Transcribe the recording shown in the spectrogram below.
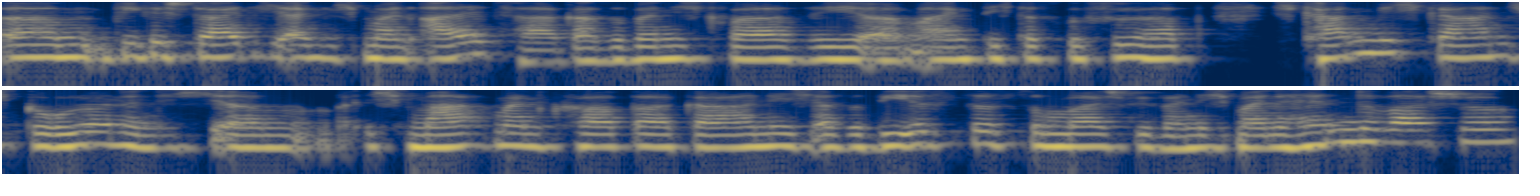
ähm, wie gestalte ich eigentlich meinen Alltag. Also wenn ich quasi ähm, eigentlich das Gefühl habe, ich kann mich gar nicht berühren und ich, ähm, ich mag meinen Körper gar nicht. Also wie ist das zum Beispiel, wenn ich meine Hände wasche?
